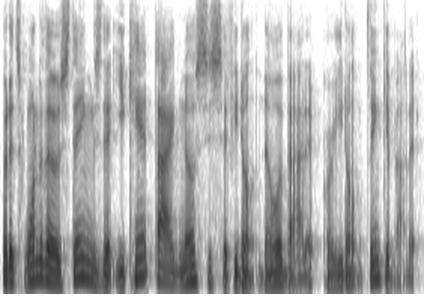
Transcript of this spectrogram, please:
But it's one of those things that you can't diagnose this if you don't know about it or you don't think about it.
